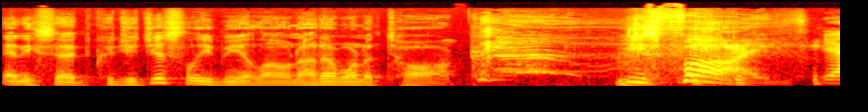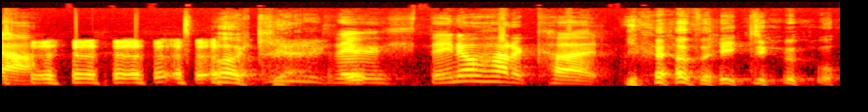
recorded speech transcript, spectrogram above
and he said, "Could you just leave me alone? I don't want to talk." He's five. Yeah. Okay. They they know how to cut. Yeah, they do.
